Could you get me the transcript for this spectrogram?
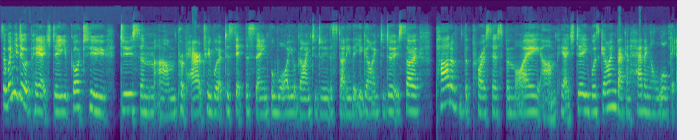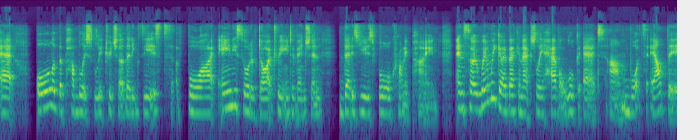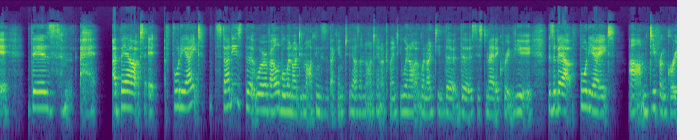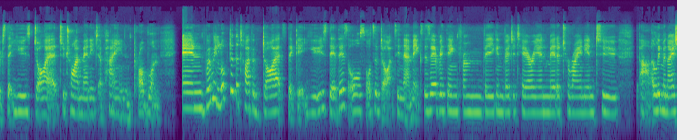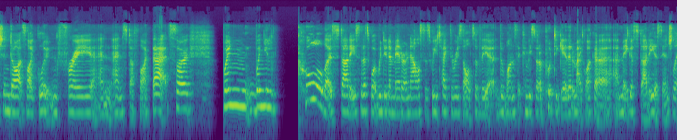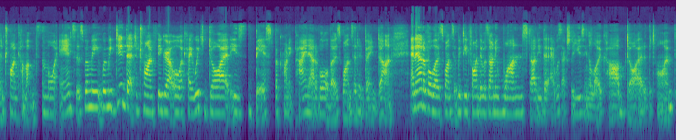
So, when you do a PhD, you've got to do some um, preparatory work to set the scene for why you're going to do the study that you're going to do. So, part of the process for my um, PhD was going back and having a look at all of the published literature that exists for any sort of dietary intervention that is used for chronic pain. And so when we go back and actually have a look at um, what's out there, there's about eh, 48 studies that were available when I did my I think this is back in 2019 or 20 when I when I did the the systematic review there's about 48 um, different groups that use diet to try and manage a pain problem and when we looked at the type of diets that get used there, there's all sorts of diets in that mix. There's everything from vegan, vegetarian, Mediterranean to uh, elimination diets like gluten free and, and stuff like that. So when when you pool all those studies. So that's what we did a meta analysis where you take the results of the the ones that can be sort of put together to make like a, a mega study essentially and try and come up with some more answers. When we when we did that to try and figure out, well, okay, which diet is best for chronic pain out of all of those ones that had been done. And out of all those ones that we did find there was only one study that was actually using a low carb diet at the time.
